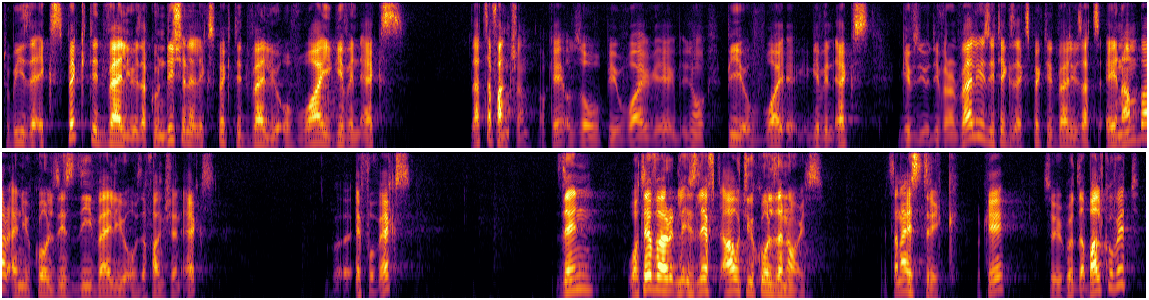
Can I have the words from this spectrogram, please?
to be the expected value, the conditional expected value of y given x, that's a function, okay? Although p of y, you know, p of y given x gives you different values, you take the expected value, that's a number, and you call this the value of the function x, uh, f of x. Then whatever is left out, you call the noise. It's a nice trick, okay? So you got the bulk of it,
